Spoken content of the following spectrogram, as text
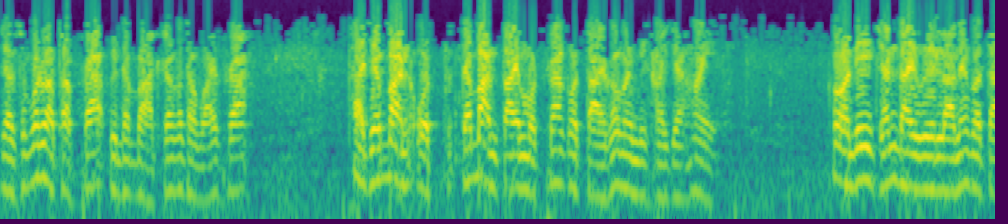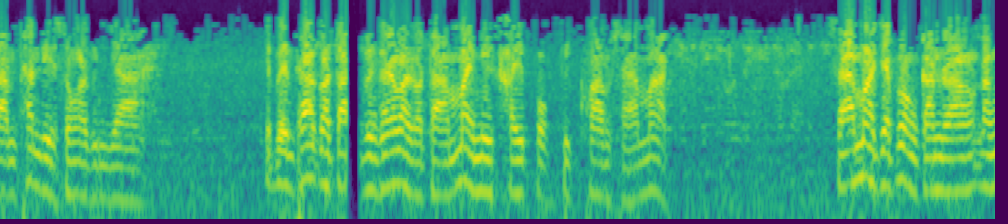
อย่างสมมติว่าถ้าพระเป็นธบาตเราก็ถวายพระ ถ้าจะบ้านอดจะบ้านตายหมดพระก็ตายเพราะไม่มีใครจะให้ ข้อนี้ฉันใดเวลานั้นก็ตามท่านที่ทรงอภิญญา จะเป็นพระก็ตามเป็นฆราวาสก็ตาม ไม่มีใครปกปิดความสามารถ สามารถจะป้องกันรังรัง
